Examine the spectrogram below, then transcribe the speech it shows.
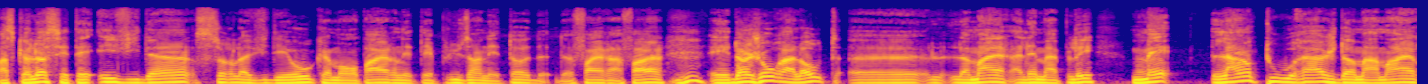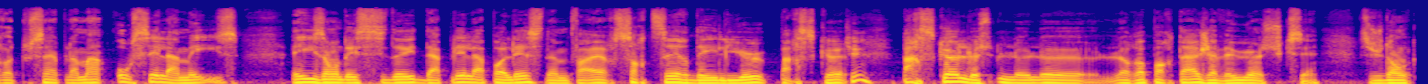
Parce que là, c'était évident sur la vidéo que mon père n'était plus en état de, faire affaire. Mhm. Et d'un jour à l'autre, euh, le maire allait m'appeler, mais l'entourage de ma mère a tout simplement haussé la mise et ils ont décidé d'appeler la police, de me faire sortir des lieux parce que parce que le, le, le, reportage avait eu un succès. Donc,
